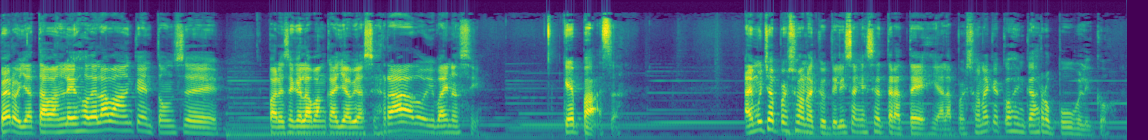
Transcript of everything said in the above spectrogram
Pero ya estaban lejos de la banca, entonces parece que la banca ya había cerrado y vaina así. ¿Qué pasa? Hay muchas personas que utilizan esa estrategia, las personas que cogen carro público.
